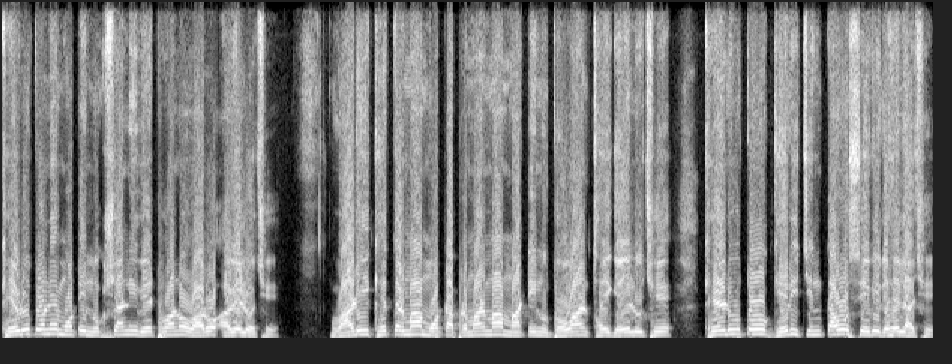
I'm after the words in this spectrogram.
ખેડૂતોને મોટી નુકસાની વેઠવાનો વારો આવેલો છે. વાડી ખેતરમાં મોટા પ્રમાણમાં માટીનું ધોવાણ થઈ ગયેલું છે. ખેડૂતો ઘેરી ચિંતાઓ સેવી રહેલા છે.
